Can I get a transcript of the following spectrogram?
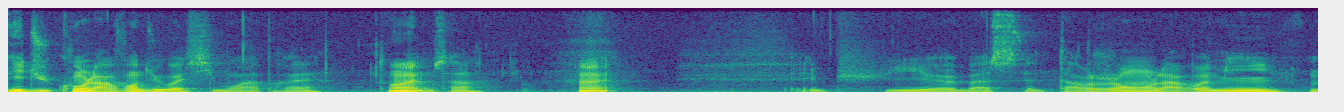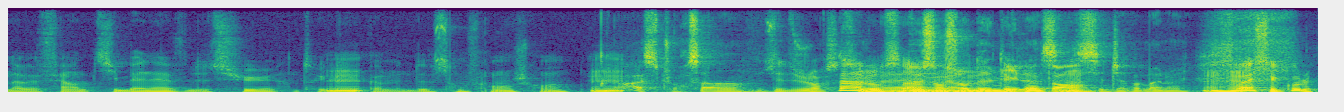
Et du coup, on l'a revendue, ouais, 6 mois après, Ouais. comme ça. Ouais. Et puis, euh, bah, cet argent, on l'a remis. On avait fait un petit bénéfice dessus, un truc Mm. comme 200 francs, je crois. Ah, c'est toujours ça. Hein. C'est toujours ça. Toujours ça. 200 mais sur on était 2000, contents. c'est déjà pas mal. ouais. Ouais, c'est cool.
